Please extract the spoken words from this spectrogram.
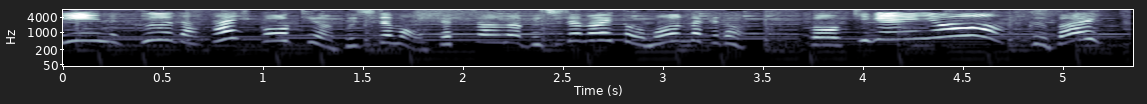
いいね。ください。飛行機は無事でもお客さんは無事じゃないと思うんだけど。ごきげんよう。グッバイ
